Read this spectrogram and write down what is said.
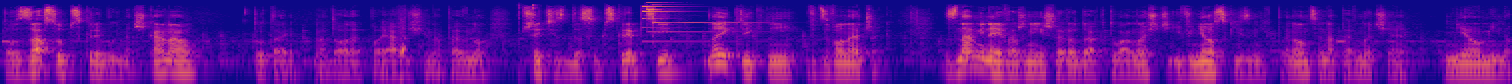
to zasubskrybuj nasz kanał. Tutaj na dole pojawi się na pewno przycisk do subskrypcji, no i kliknij w dzwoneczek. Z nami najważniejsze RODO aktualności i wnioski z nich płynące na pewno Cię nie ominą.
